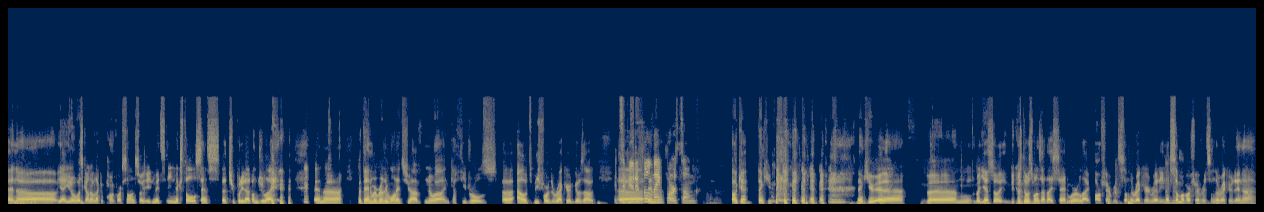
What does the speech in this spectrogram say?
and uh, yeah you know it was kind of like a punk rock song so it makes it makes total sense uh, to put it out on july and uh, but then we really wanted to have Noah and Cathedrals uh, out before the record goes out. It's a beautiful uh, name for a song. Okay, thank you, thank you. Uh, but um, but yeah, so because those ones that I said were like our favorites on the record, really, like mm-hmm. some of our favorites on the record, and uh,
